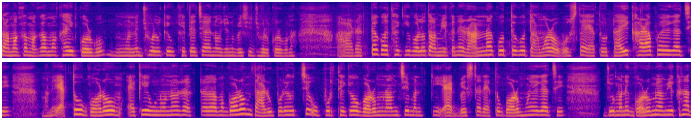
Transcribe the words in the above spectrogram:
গামাখা মাখাই করব। মানে ঝোল কেউ খেতে চায় না, ওই জন্য বেশি ঝোল করব না। আর একটা কথা কি বলো তো আমি এখানে রান্না করতে করতে আমার অবস্থা এতটাই খারাপ হয়ে গেছে। মানে এত গরম, একে উনুনের একটা গরম, তার উপরে হচ্ছে উপর থেকেও গরম নামছে। মানে অ্যাডভেস্টার এত গরম হয়ে গেছে। যে মানে গরমে আমি এখানে আর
